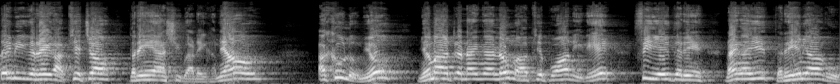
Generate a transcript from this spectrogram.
သိမ်းပြီးကတည်းကဖြစ်ကြောင်းသတင်းရရှိပါတယ်ခင်ဗျာ။အခုလိုမျိုးမြန်မာတနိုင်ငံလုံးမှာဖြစ်ပွားနေတဲ့စီရေးသတင်းနိုင်ငံရေးသတင်းများကို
